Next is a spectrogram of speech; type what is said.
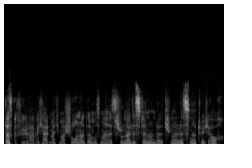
das Gefühl habe ich halt manchmal schon und da muss man als Journalistin und als Journalist natürlich auch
